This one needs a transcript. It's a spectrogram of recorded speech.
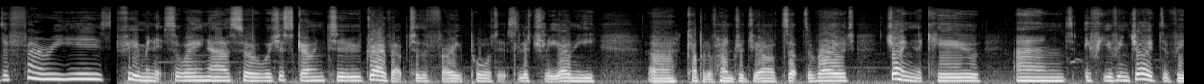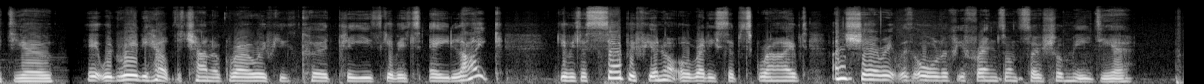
The ferry is a few minutes away now so we're just going to drive up to the ferry port. It's literally only uh, a couple of hundred yards up the road. Join the queue and if you've enjoyed the video it would really help the channel grow. If you could please give it a like give it a sub if you're not already subscribed and share it with all of your friends on social media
